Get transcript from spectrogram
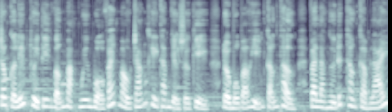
Trong clip, Thùy Tiên vẫn mặc nguyên bộ vest màu trắng khi tham dự sự kiện, đội mũ bảo hiểm cẩn thận và là người đích thân cầm lái.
